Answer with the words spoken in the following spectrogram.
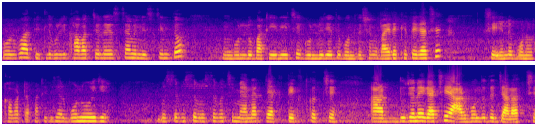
করব, আর তিতলি বুড়ির খাবার চলে এসছে, আমি নিশ্চিন্ত। গুল্লু পাঠিয়ে দিয়েছে। গুল্লু যেহেতু বন্ধুদের সঙ্গে বাইরে খেতে গেছে, সেই জন্য বনুর খাবারটা পাঠিয়ে দিয়েছে। আর বনু ওই যে বসে বসে বসে বসে মেলার ট্যাগ টেক্সট করছে। আর দুজনে গেছে, আর বন্ধুদের জ্বালাচ্ছে।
